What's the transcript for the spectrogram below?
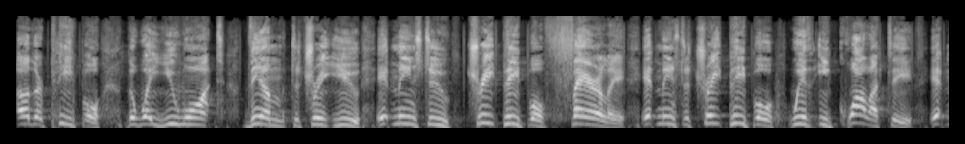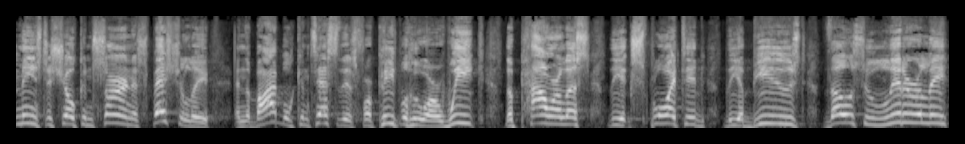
other people the way you want them to treat you. It means to treat people fairly. It means to treat people with equality. It means to show concern, especially, and the Bible contests this, for people who are weak, the powerless, the exploited, the abused, those who literally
